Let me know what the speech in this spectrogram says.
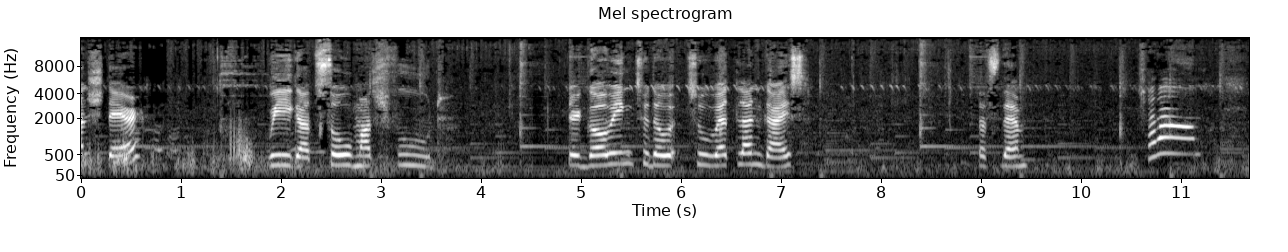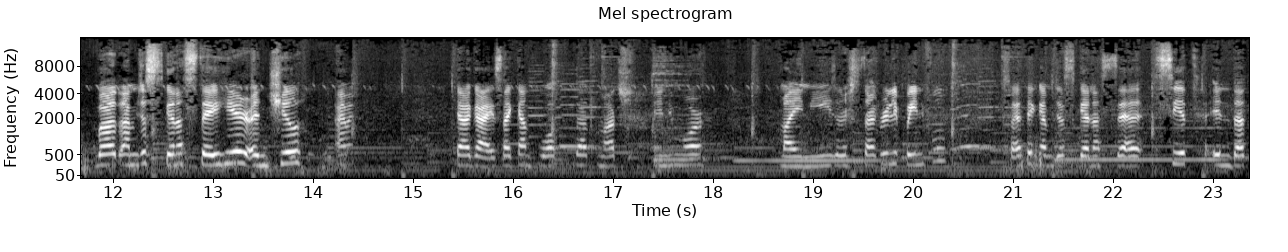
Lunch there. We got so much food. They're going to the to wetland, guys. That's them. But I'm just gonna stay here and chill. I mean, yeah, guys, I can't walk that much anymore. My knees are start really painful, so I think I'm just gonna sit in that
